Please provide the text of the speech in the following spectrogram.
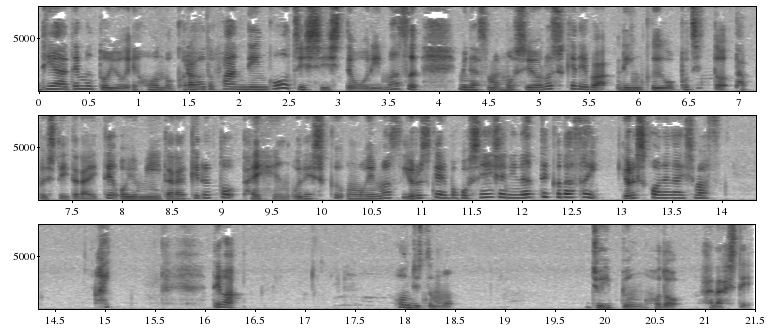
ディアデムという絵本のクラウドファンディングを実施しております。皆様もしよろしければ、リンクをポチッとタップしていただいてお読みいただけると大変嬉しく思います。よろしければご支援者になってください。よろしくお願いします。はい。では、本日も11分ほど話して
